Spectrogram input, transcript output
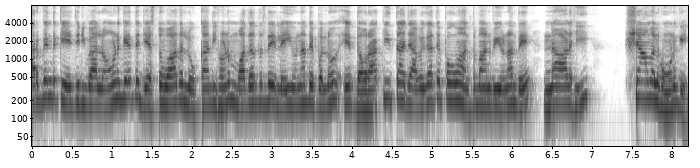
ਅਰਵਿੰਦ ਕੇਜਰੀਵਾਲ ਆਉਣਗੇ ਤੇ ਜਿਸ ਤੋਂ ਬਾਅਦ ਲੋਕਾਂ ਦੀ ਹੁਣ ਮਦਦ ਦੇ ਲਈ ਉਹਨਾਂ ਦੇ ਵੱਲੋਂ ਇਹ ਦੌਰਾ ਕੀਤਾ ਜਾਵੇਗਾ ਤੇ ਭਗਵੰਤ ਮਾਨ ਵੀ ਉਹਨਾਂ ਦੇ ਨਾਲ ਹੀ ਸ਼ਾਮਲ ਹੋਣਗੇ।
